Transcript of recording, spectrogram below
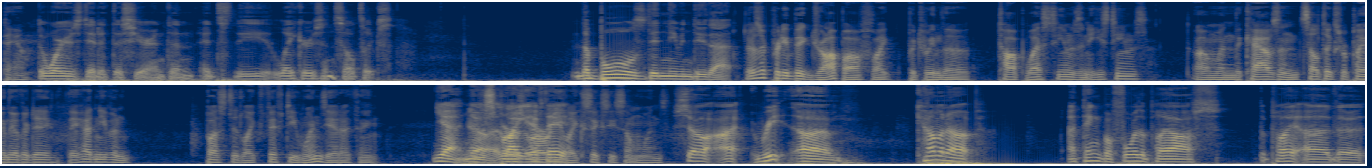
Damn. The Warriors did it this year, and then it's the Lakers and Celtics. The Bulls didn't even do that. There's a pretty big drop off, like between the top West teams and East teams. Um, when the Cavs and Celtics were playing the other day, they hadn't even busted like 50 wins yet. I think. Yeah, And no, the Spurs like were if already they like 60 something wins. So I re um coming up, I think before the playoffs, the play uh the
